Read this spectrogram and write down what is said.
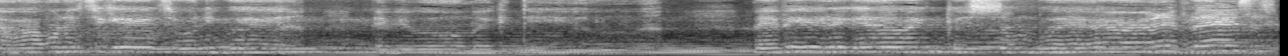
I wanna take it to anywhere Maybe we'll make a deal Maybe together we can go somewhere Any place is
